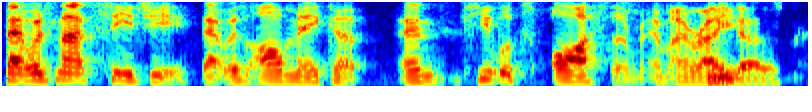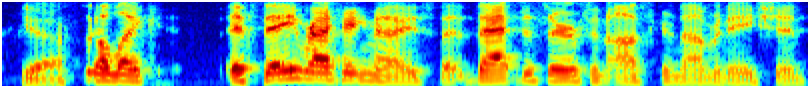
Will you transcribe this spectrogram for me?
that was not CG. That was all makeup and he looks awesome. Am I right? He does. Yeah. So like if they recognize that that deserved an Oscar nomination,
